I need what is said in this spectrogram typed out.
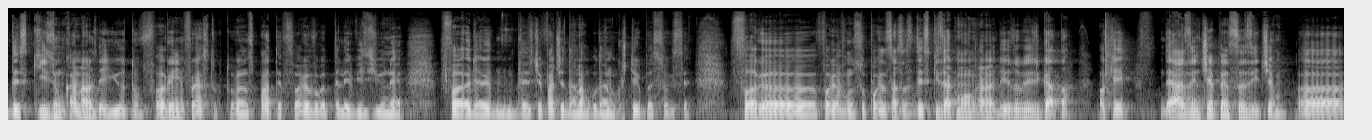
deschizi un canal de YouTube fără infrastructură în spate, fără vreo televiziune, fără, vezi ce face Dana Budanu cu știri pe surse, fără, fără vreun suport de asta, să-ți deschizi acum un canal de YouTube și zici gata, ok, de azi începem să zicem. Uh,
